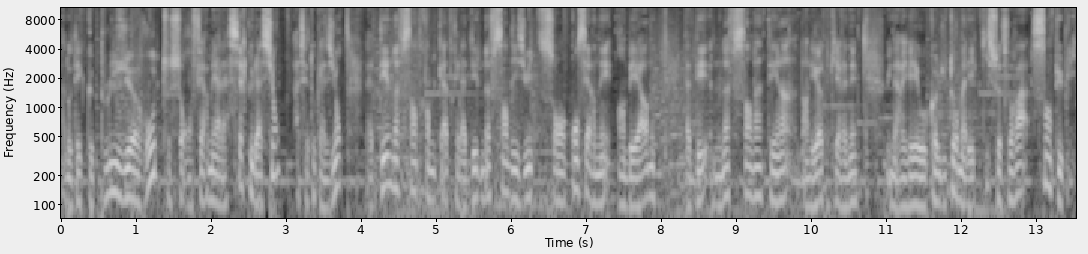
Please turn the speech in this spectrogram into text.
À noter que plusieurs seront fermées à la circulation à cette occasion. La D934 et la D918 sont concernées en Béarn, la D921 dans les Hautes-Pyrénées. Une arrivée au col du Tourmalet qui se fera sans public.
